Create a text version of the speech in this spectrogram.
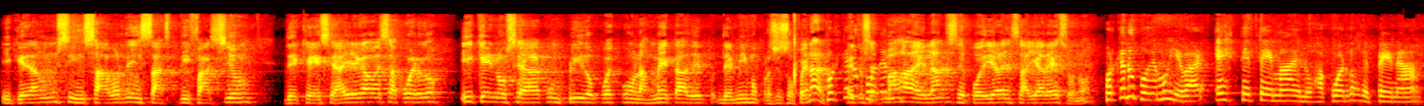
y que dan un sinsabor de insatisfacción de que se ha llegado a ese acuerdo y que no se ha cumplido pues con las metas del, del mismo proceso penal. ¿Por qué no Entonces podemos- más adelante se podría ensayar eso, ¿no? ¿Por qué no podemos llevar este tema de los acuerdos de pena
